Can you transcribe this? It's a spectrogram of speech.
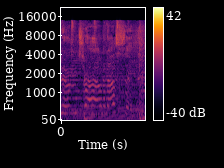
Christian child? And I said,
